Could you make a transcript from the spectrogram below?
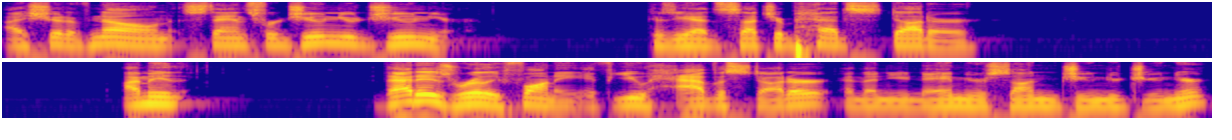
I should have known, stands for Junior Junior because he had such a bad stutter. I mean, that is really funny. If you have a stutter and then you name your son Junior Junior,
